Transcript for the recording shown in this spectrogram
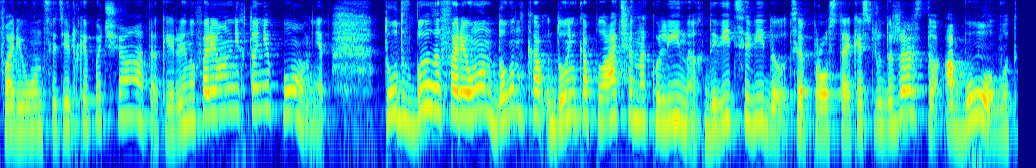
Фаріон це тільки початок. Ірину Фаріон ніхто не пам'ятає. Тут вбили Фаріон, донька, донька плаче на колінах. Дивіться відео. Це просто якесь людожерство. Або от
